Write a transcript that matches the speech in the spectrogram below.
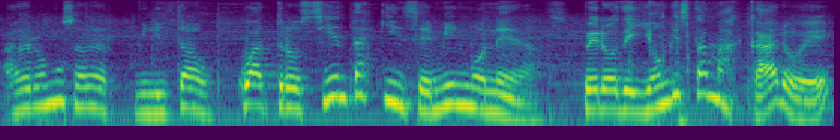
A ver, vamos a ver. Militao. 415 mil monedas. Pero De Jong está más caro, ¿eh?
